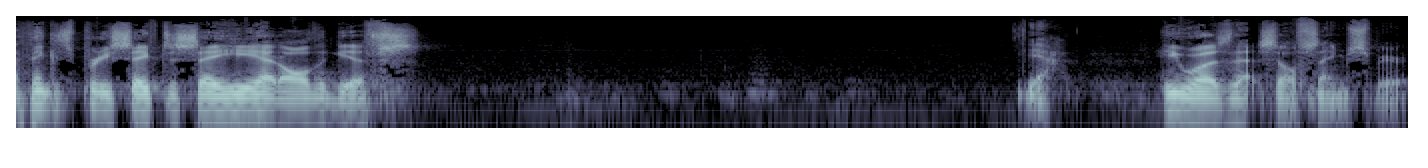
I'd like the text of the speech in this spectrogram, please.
I think it's pretty safe to say he had all the gifts. Yeah, he was that self same spirit.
